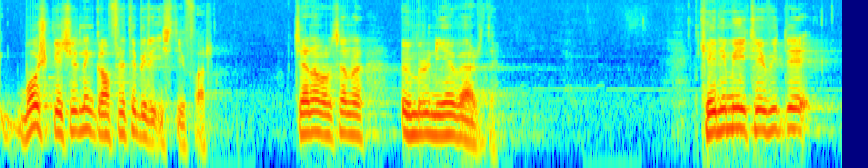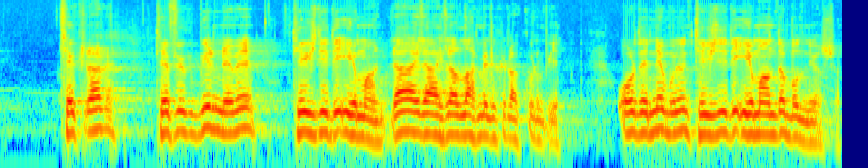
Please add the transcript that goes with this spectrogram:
Boş geçirdiğin gaflete bile istiğfar. Cenab-ı Hak sana ömrü niye verdi? Kelime-i tevhidi tekrar tefekkür bir nevi tecdidi iman. La ilahe illallah melikül hakkun bin. Orada ne bunun tecdidi imanda bulunuyorsun.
